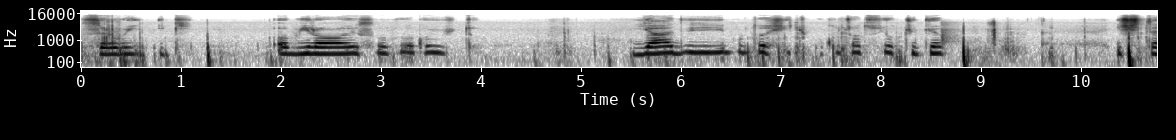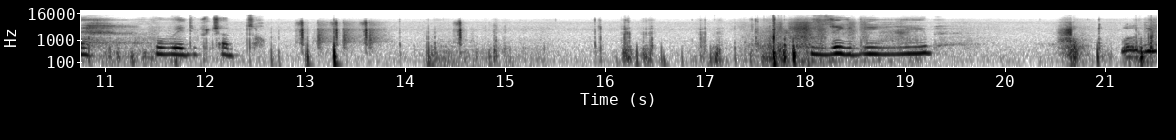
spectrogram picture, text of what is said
servi iki. Bir ay sınıfına koymuştu. Yani burada hiç okul çantası yok çünkü işte bu benim çantam. Hızlı gideyim. Hadi.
